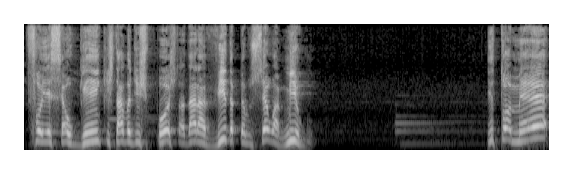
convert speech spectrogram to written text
foi esse alguém que estava disposto a dar a vida pelo seu amigo. E Tomé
